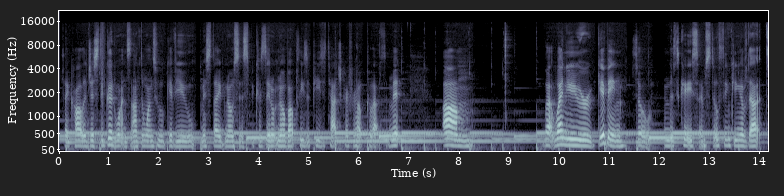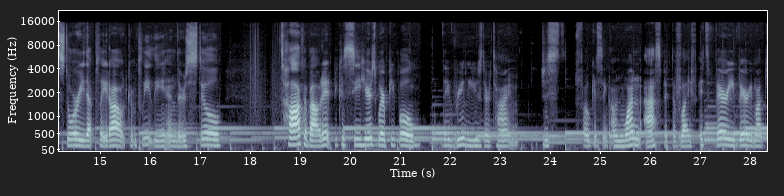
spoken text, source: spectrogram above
psychologists, the good ones, not the ones who give you misdiagnosis because they don't know about please appease, attach, cry for help, collapse, submit. Um, but when you're giving, so in this case, I'm still thinking of that story that played out completely, and there's still talk about it because, see, here's where people they really use their time just focusing on one aspect of life. It's very, very much.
